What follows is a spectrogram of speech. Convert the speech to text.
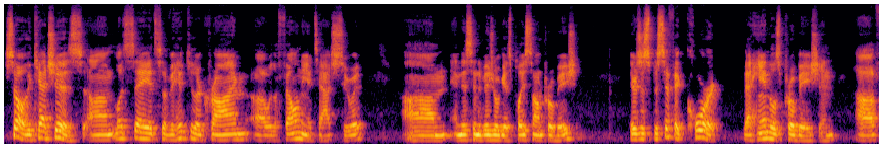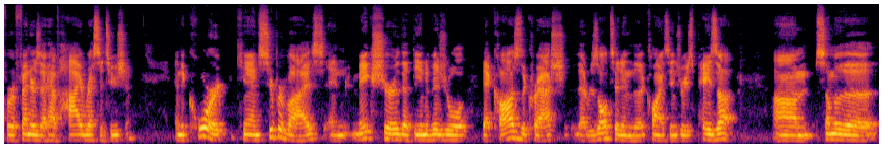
So the catch is, um, let's say it's a vehicular crime uh, with a felony attached to it, um, and this individual gets placed on probation. There's a specific court that handles probation uh, for offenders that have high restitution. And the court can supervise and make sure that the individual that caused the crash that resulted in the client's injuries pays up. Um, some of the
